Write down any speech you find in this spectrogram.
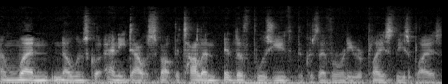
And when no one's got any doubts about the talent in Liverpool's youth because they've already replaced these players,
